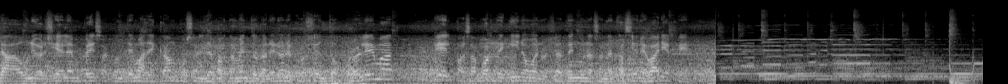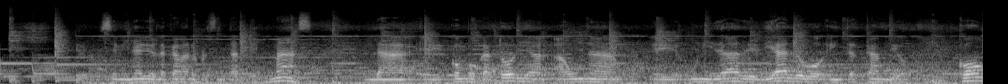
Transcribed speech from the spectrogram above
la Universidad de la Empresa con temas de campos en el departamento de Canelones por cientos problemas, el pasaporte quino, bueno, ya tengo unas anotaciones varias que seminario de la Cámara de Representantes, más la eh, convocatoria a una eh, unidad de diálogo e intercambio con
